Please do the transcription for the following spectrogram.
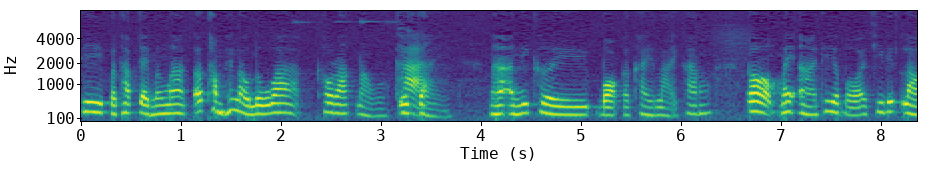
ที่ประทับใจมากๆ แล้วทำให้เรารู้ว่าเขารักเราด้วยค่ะใจนะฮะอันนี้เคยบอกกับใครหลายครั้ง ก็ไม่อายที่จะบอกว่าชีวิตเรา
